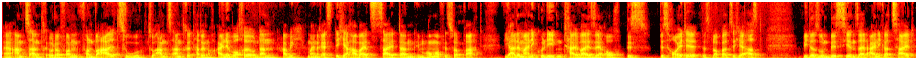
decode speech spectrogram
äh, Amtsantritt oder von, von Wahl zu, zu Amtsantritt, hatte noch eine Woche und dann habe ich meine restliche Arbeitszeit dann im Homeoffice verbracht, wie alle meine Kollegen, teilweise auch bis, bis heute. Das lockert sich ja erst wieder so ein bisschen seit einiger Zeit.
